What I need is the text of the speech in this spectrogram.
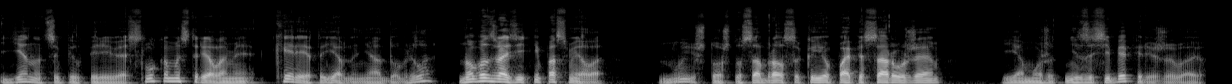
Я нацепил перевязь с луком и стрелами. Керри это явно не одобрила, но возразить не посмела. Ну и что, что собрался к ее папе с оружием? Я, может, не за себя переживаю,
